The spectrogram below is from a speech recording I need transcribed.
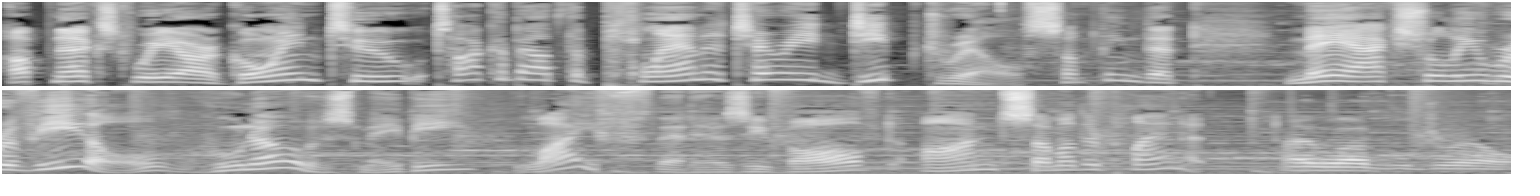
Up next, we are going to talk about the planetary deep drill, something that may actually reveal, who knows, maybe life that has evolved on some other planet. I love the drill.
